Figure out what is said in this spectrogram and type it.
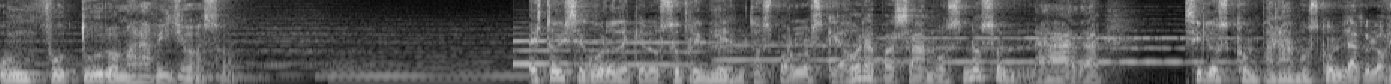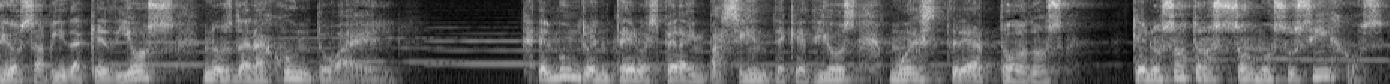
Un futuro maravilloso. Estoy seguro de que los sufrimientos por los que ahora pasamos no son nada si los comparamos con la gloriosa vida que Dios nos dará junto a Él. El mundo entero espera impaciente que Dios muestre a todos que nosotros somos sus hijos,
